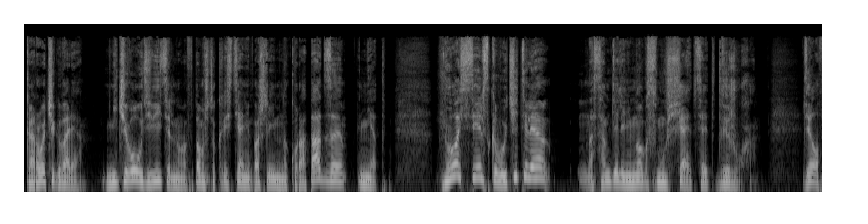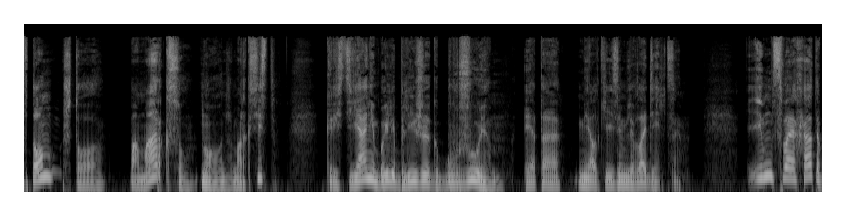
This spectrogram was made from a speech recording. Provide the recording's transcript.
Короче говоря, Ничего удивительного в том, что крестьяне пошли именно к Уратадзе, нет. Но сельского учителя на самом деле немного смущает вся эта движуха. Дело в том, что по Марксу, ну он же марксист, крестьяне были ближе к буржуям. Это мелкие землевладельцы. Им своя хата,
